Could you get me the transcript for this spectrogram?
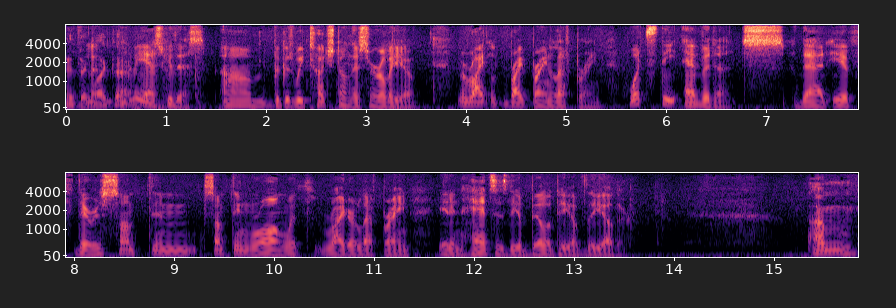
anything Let, like that. let me ask you this, um, because we touched on this earlier. Right, right brain, left brain. What's the evidence that if there is something something wrong with right or left brain, it enhances the ability of the other? Um,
